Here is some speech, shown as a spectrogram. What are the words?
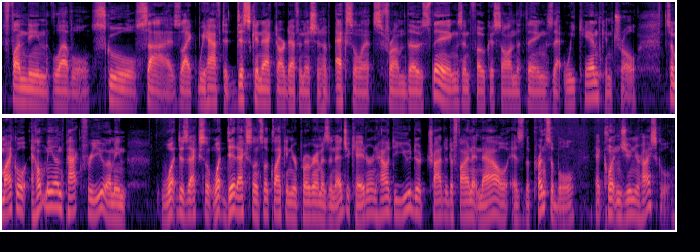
funding level, school size. Like we have to disconnect our definition of excellence from those things and focus on the things that we can control. So, Michael, help me unpack for you. I mean, what does excellent what did excellence look like in your program as an educator and how do you do, try to define it now as the principal at clinton junior high school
